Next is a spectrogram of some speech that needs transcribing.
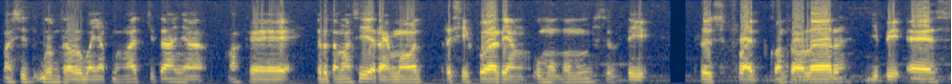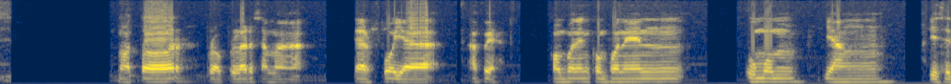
masih belum terlalu banyak banget kita hanya pakai terutama sih remote receiver yang umum-umum seperti terus flight controller GPS motor propeller sama servo ya apa ya komponen-komponen umum yang biasa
